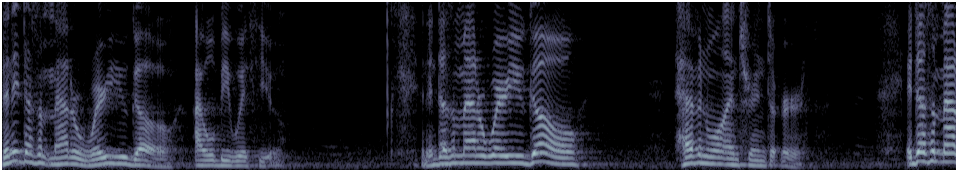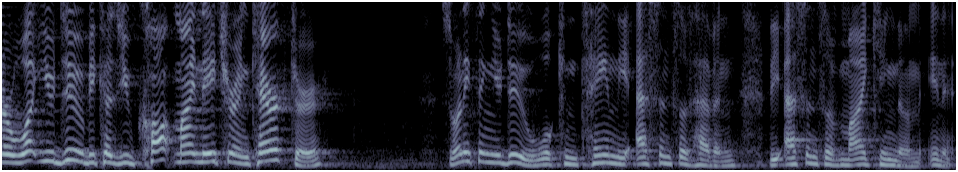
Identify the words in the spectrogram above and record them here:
then it doesn't matter where you go, I will be with you. And it doesn't matter where you go, heaven will enter into earth. It doesn't matter what you do because you've caught my nature and character. So anything you do will contain the essence of heaven, the essence of my kingdom in it.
